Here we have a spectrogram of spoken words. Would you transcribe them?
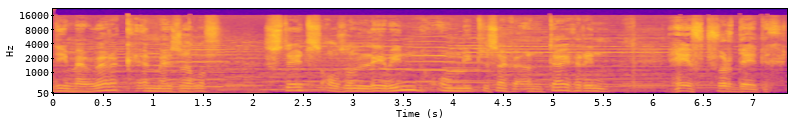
die mijn werk en mijzelf steeds als een leeuwin, om niet te zeggen een tijgerin, heeft verdedigd.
